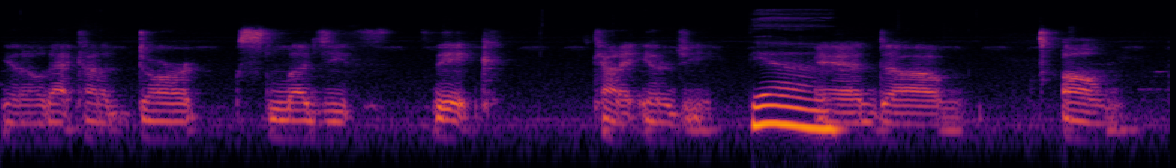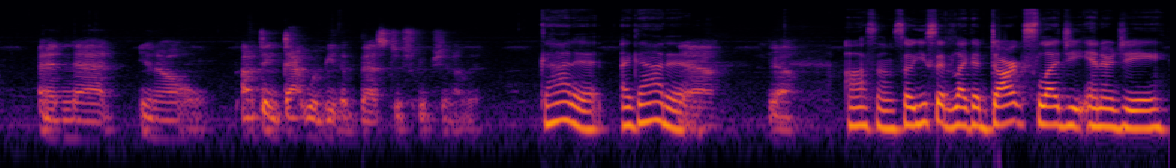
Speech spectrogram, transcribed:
you know that kind of dark sludgy thick kind of energy. Yeah. And um um and that you know i think that would be the best description of it. Got it. I got it. Yeah yeah Awesome. So you said like a dark, sludgy energy.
